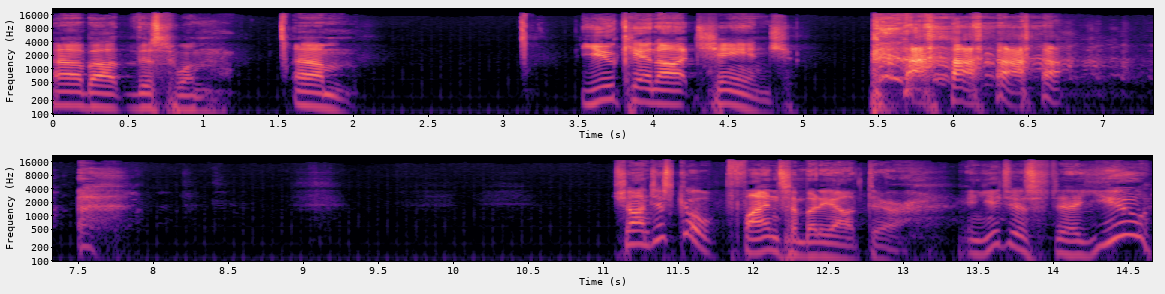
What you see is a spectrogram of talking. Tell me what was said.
How about this one? Um, you cannot change. Sean, just go find somebody out there, and you just uh, you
